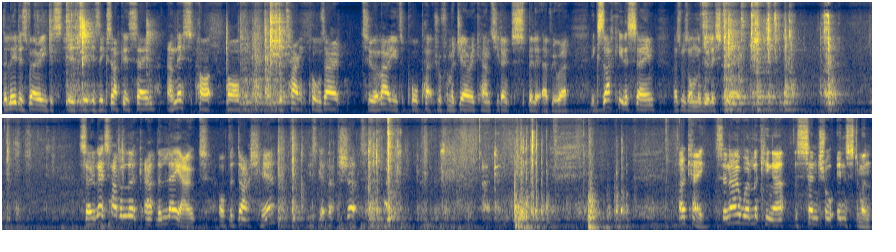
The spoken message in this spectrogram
the lid is very is, is exactly the same. And this part of the tank pulls out to allow you to pour petrol from a jerry can so you don't spill it everywhere. Exactly the same as was on the Willys Jeep. So let's have a look at the layout of the dash here. Just get that shut. Okay, so now we're looking at the central instrument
